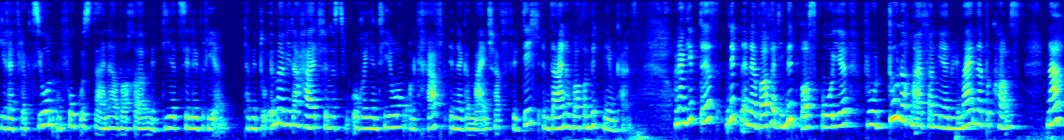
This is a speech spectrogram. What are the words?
die Reflexion und Fokus deiner Woche mit dir zelebrieren damit du immer wieder Halt findest und Orientierung und Kraft in der Gemeinschaft für dich in deine Woche mitnehmen kannst. Und dann gibt es mitten in der Woche die Mittwochsboje, wo du nochmal von mir einen Reminder bekommst, na,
